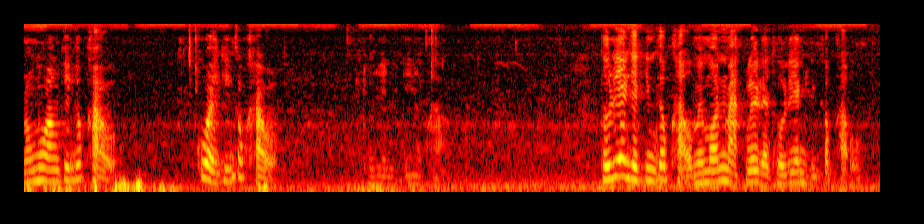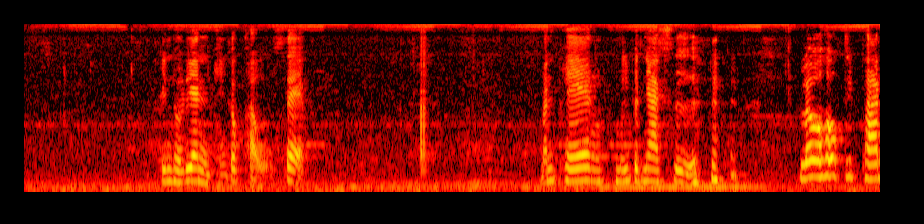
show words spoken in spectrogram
น้องม่วงกินกับเขาวกล้วยกินกับเขาว ทุเรียนกินกับข้าว ทุเรียนจะกินกับเขาไม่ม้อนหมักเลยแหละทุเรียนกินกับเขากินทุเรียนกินกับเขาแซ่บมันแพงมีปัญญาซื้อโลหกสิบพัน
